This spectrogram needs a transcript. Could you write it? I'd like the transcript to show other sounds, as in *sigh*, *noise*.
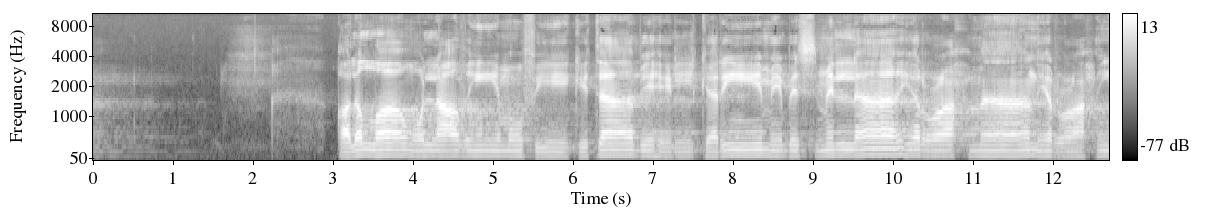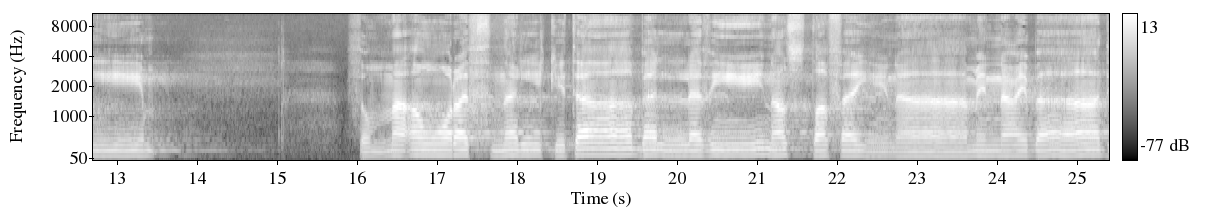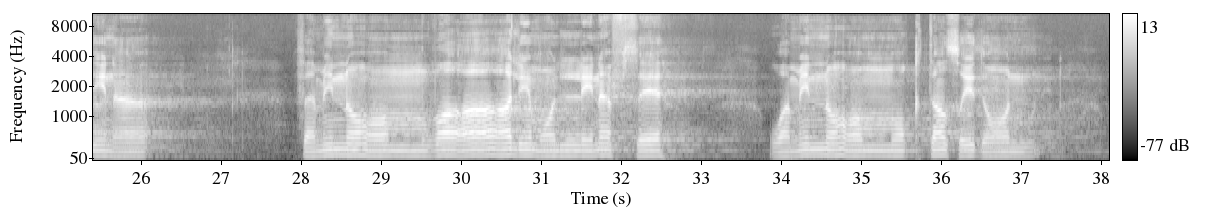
قال الله العظيم في كتابه الكريم بسم الله الرحمن الرحيم. ثم أورثنا الكتاب الذين اصطفينا من عبادنا فمنهم ظالم لنفسه ومنهم مقتصد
